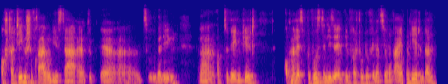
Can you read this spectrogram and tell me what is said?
auch strategische Fragen, die es da äh, zu, äh, zu, überlegen, äh, abzuwägen gilt, ob man jetzt bewusst in diese Infrastrukturfinanzierung reingeht und dann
